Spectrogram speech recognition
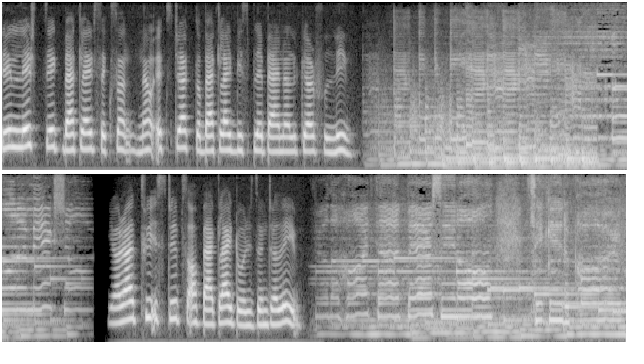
Then let's check backlight section. Now extract the backlight display panel carefully. Here are three strips of backlight horizontally. Take it apart,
